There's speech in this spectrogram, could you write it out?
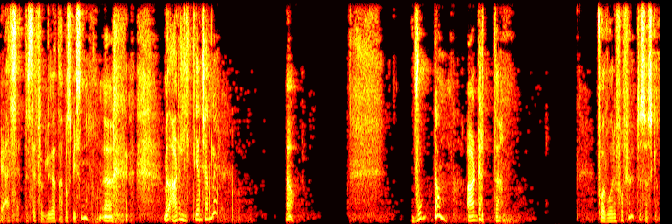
Jeg setter selvfølgelig dette her på spissen. Men er det litt gjenkjennelig? Ja. Hvordan er dette for våre forfulgte søsken?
